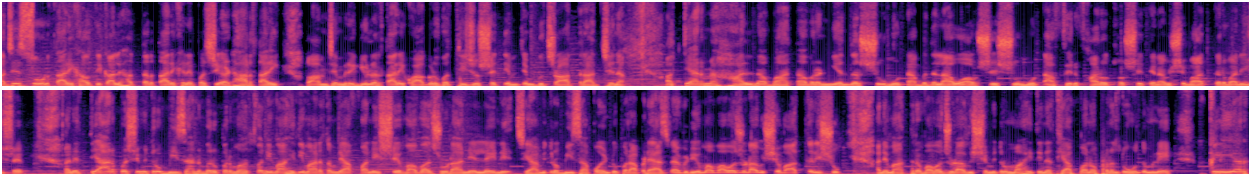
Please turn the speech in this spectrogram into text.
આજે સોળ તારીખ, આવતીકાલે સત્તર તારીખ અને પછી અઢાર તારીખ. તો આમ જેમ રેગ્યુલર તારીખો આગળ વધતી જશે, તેમ તેમ ગુજરાત રાજ્યના અત્યારના હાલના વાતાવરણની અંદર શું મોટા બદલાવો આવશે, શું મોટા ફેરફારો થશે તેના વિશે વાત કરવાની છે. અને ત્યાર પછી મિત્રો બીજા નંબર ઉપર મહત્વની માહિતી મારે તમને આપવાની છે વાવાઝોડાને લઈને. જે આ મિત્રો, બીજા પોઈન્ટ ઉપર આપણે આજના વિડીયોમાં વાવાઝોડા વિશે વાત કરીશું. અને માત્ર વાવાઝોડા વિશે મિત્રો માહિતી નથી આપવાનો, પરંતુ હું તમને ક્લિયર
